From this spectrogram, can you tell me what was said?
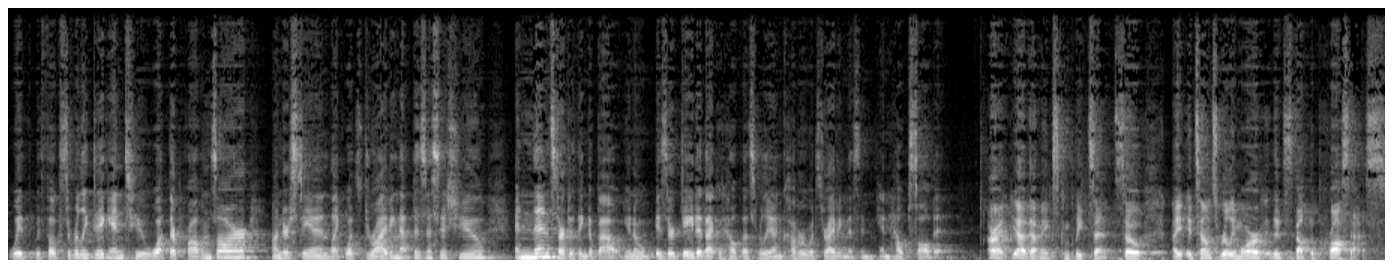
with, with folks to really dig into what their problems are, understand like what's driving that business issue, and then start to think about, you know, is there data that could help us really uncover what's driving this and, and help solve it? All right, yeah, that makes complete sense. So I, it sounds really more it's about the process.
